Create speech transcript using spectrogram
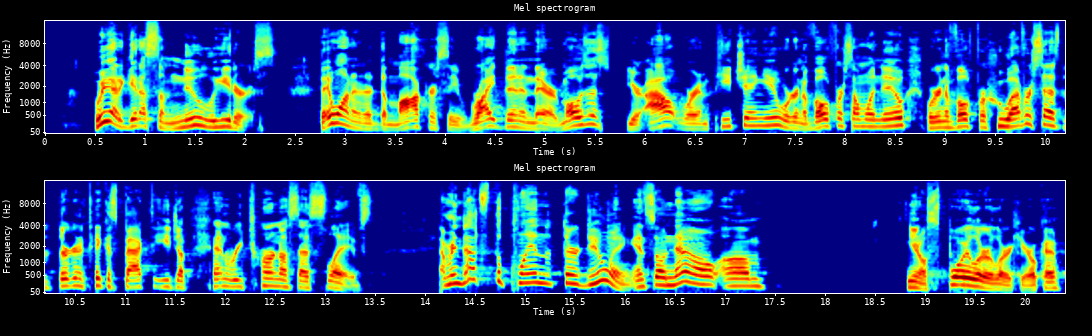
We got to get us some new leaders. They wanted a democracy right then and there. Moses, you're out. We're impeaching you. We're going to vote for someone new. We're going to vote for whoever says that they're going to take us back to Egypt and return us as slaves. I mean, that's the plan that they're doing. And so now, um, you know, spoiler alert here, okay?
